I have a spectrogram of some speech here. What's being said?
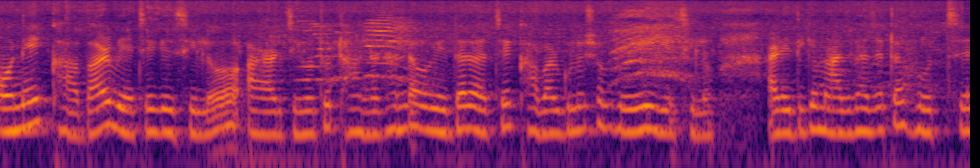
অনেক খাবার বেঁচে গেছিল। আর যেহেতু ঠান্ডা ঠান্ডা ওয়েদার আছে, খাবারগুলো সব রয়েই গেছিল। আর এদিকে মাছ ভাজাটা হচ্ছে।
